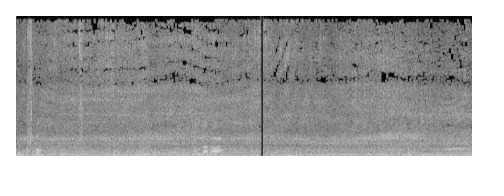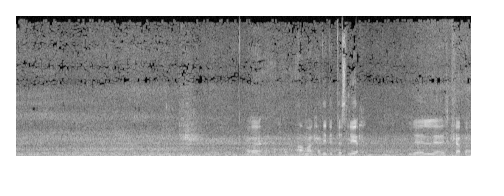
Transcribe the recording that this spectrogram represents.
شوفوا منظر روعة أعمال حديد التسليح للكابا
